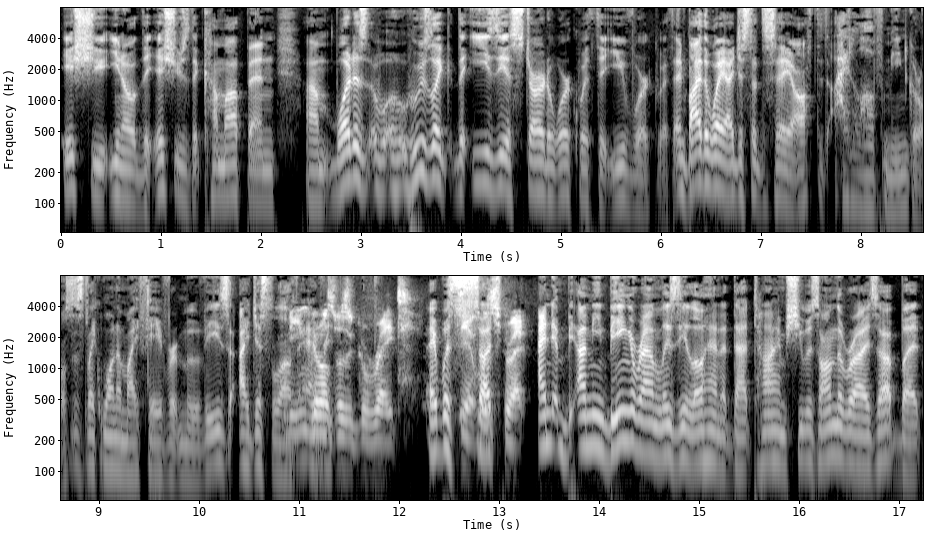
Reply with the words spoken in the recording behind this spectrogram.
issue, you know, the issues that come up, and um, what is who's like the easiest star to work with that you've worked with? And by the way, I just had to say off, the, I love Mean Girls. It's like one of my favorite movies. I just love Mean every, Girls was great. It was it such was great. And I mean, being around Lindsay Lohan at that time, she was on the rise up, but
